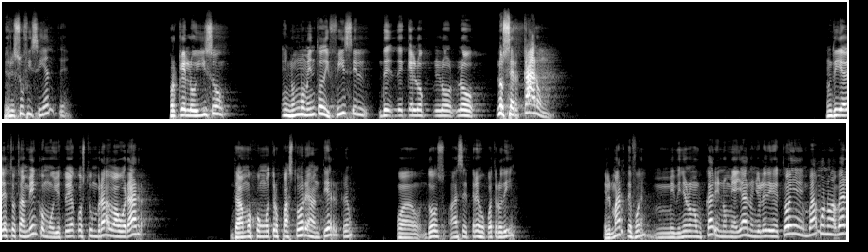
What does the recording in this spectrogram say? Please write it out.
Pero es suficiente. Porque lo hizo en un momento difícil de, que lo, lo, cercaron. Un día de estos también, como yo estoy acostumbrado a orar, estábamos con otros pastores antier, creo, o dos, hace tres o cuatro días. El martes fue, me vinieron a buscar y no me hallaron. Yo le dije, oye, vámonos a ver,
